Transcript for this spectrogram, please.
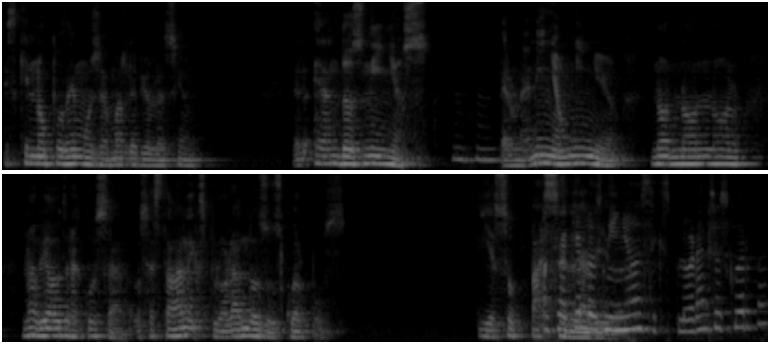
Es que no podemos llamarle violación. Er, eran dos niños. Era una niña, un niño. No, no, no, no había otra cosa. O sea, estaban explorando sus cuerpos. Y eso pasa. O sea que los niños exploran sus cuerpos.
